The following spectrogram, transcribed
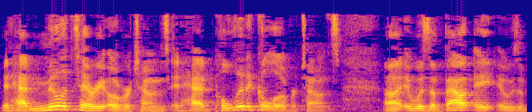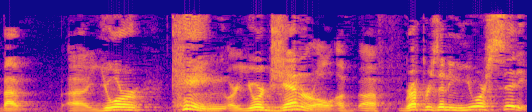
It had military overtones. It had political overtones. Uh, it was about a, it was about uh, your king or your general of, uh, representing your city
